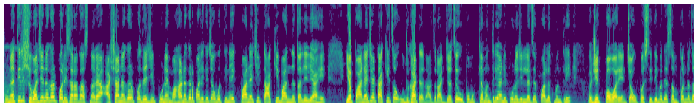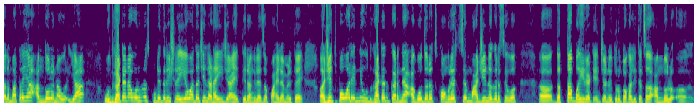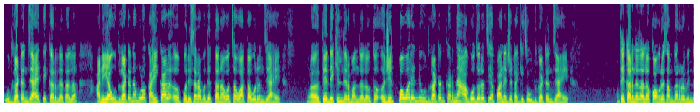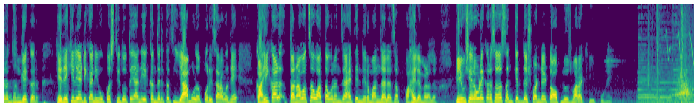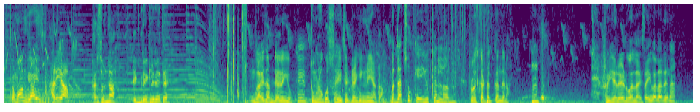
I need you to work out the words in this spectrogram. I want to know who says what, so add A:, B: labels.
A: पुण्यातील शिवाजीनगर परिसरात असणाऱ्या आशानगर पदेजी पुणे महानगरपालिकेच्या वतीने एक पाण्याची टाकी बांधण्यात आलेली आहे. या पाण्याच्या टाकीचं उद्घाटन आज राज्याचे उपमुख्यमंत्री आणि पुणे जिल्ह्याचे पालकमंत्री अजित पवार यांच्या उपस्थितीमध्ये संपन्न झालं. मात्र या आंदोलनावर या उद्घाटनावरूनच कुठेतरी श्रेयवादाची लढाई जी आहे ती रंगल्याचं पाहायला मिळतंय. अजित पवार यांनी उद्घाटन करण्या अगोदरच काँग्रेसचे माजी नगरसेवक दत्ता बहिरट यांच्या नेतृत्वाखाली त्याचं आंदोलन उद्घाटन जे आहे ते करण्यात आलं. आणि या उद्घाटनामुळं काही काळ परिसरामध्ये तणावाचं वातावरण जे आहे ते देखील निर्माण झालं होतं. अजित पवार यांनी उद्घाटन करण्या अगोदरच या पाण्याच्या टाकीचं उद्घाटन जे आहे ते करण्यात आलं. काँग्रेस आमदार रवींद्र धंगेकर हे देखील या ठिकाणी उपस्थित होते आणि एकंदरीतच यामुळं परिसरामध्ये काही काळ तणावाचं वातावरण जे आहे ते निर्माण झाल्याचं पाहायला मिळालं. Piyush येरवडेकरसह Sanket Deshpande top news Marathi Pune.
B: Come on guys hurry up
C: अरे सुन ना एक ब्रेक ले लेते. हैं
B: guys I am telling you तुम लोगों को सही से ट्रैकिंग नहीं आता.
D: But that's okay, you can learn.
B: रोज का ढक्कन देना. ये रेड वाला है सही वाला देना.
